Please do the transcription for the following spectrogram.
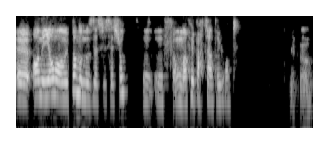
en ayant en étant dans nos associations, on, on, on en fait partie intégrante. D'accord.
